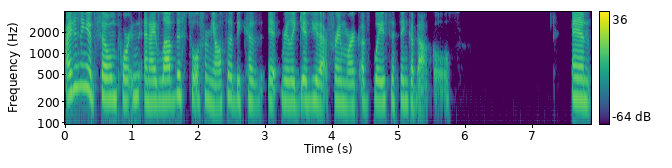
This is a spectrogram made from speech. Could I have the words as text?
I just think it's so important. And I love this tool from YALSA because it really gives you that framework of ways to think about goals. And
